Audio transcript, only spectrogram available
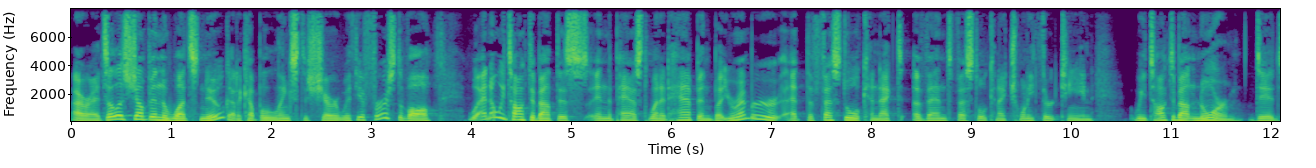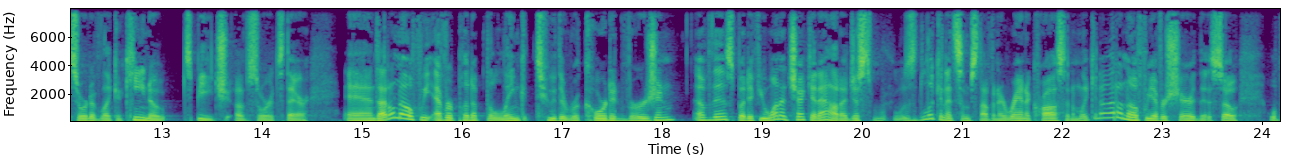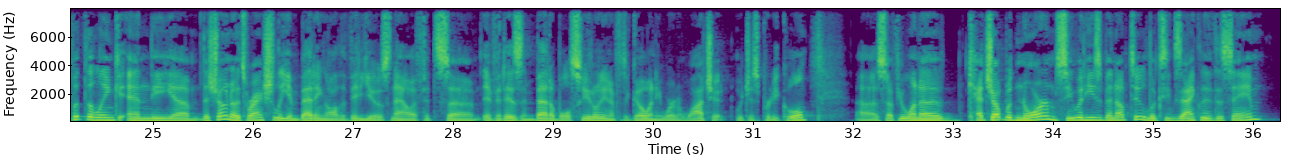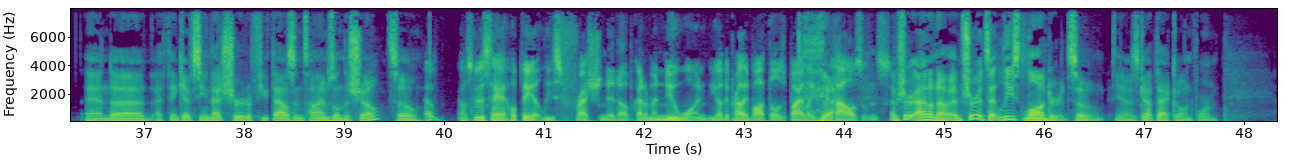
All right, so let's jump into what's new. Got a couple of links to share with you. First of all, I know we talked about this in the past when it happened, but you remember at the Festool Connect event, Festool Connect 2013, we talked about Norm did sort of like a keynote speech of sorts there. And I don't know if we ever put up the link to the recorded version of this, but if you want to check it out, I just was looking at some stuff and I ran across it. I'm like, you know, I don't know if we ever shared this. So we'll put the link and the um, the show notes. We're actually embedding all the videos now if it's uh, if it is embeddable, so you don't even have to go anywhere to watch it, which is pretty cool. Uh, so if you want to catch up with Norm, see what he's been up to, looks exactly the same and uh, I think I've seen that shirt a few thousand times on the show. So oh, I was going to say, I hope they at least freshened it up, got him a new one. You know, they probably bought those by like yeah. the thousands. I'm sure. I don't know. I'm sure it's at least laundered, so you know, it's got that going for him.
